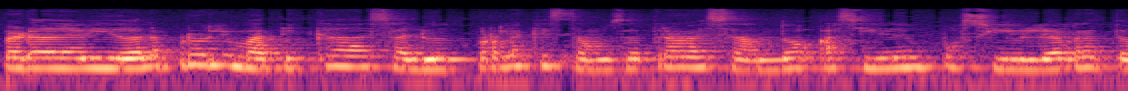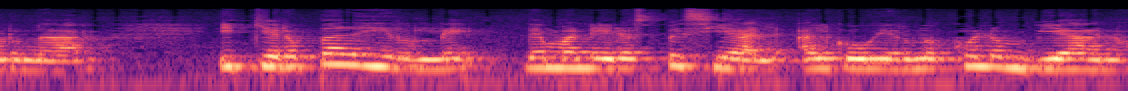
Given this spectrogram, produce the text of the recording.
pero debido a la problemática de salud por la que estamos atravesando ha sido imposible retornar y quiero pedirle de manera especial al gobierno colombiano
